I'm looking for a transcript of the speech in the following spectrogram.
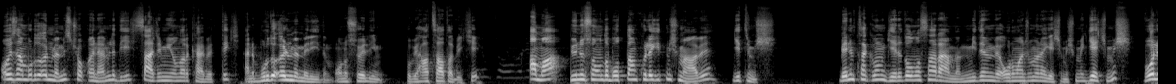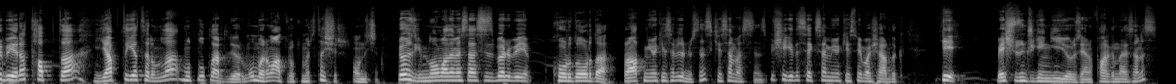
O yüzden burada ölmemiz çok önemli değil. Sadece minyonları kaybettik. Hani burada ölmemeliydim. Onu söyleyeyim. Bu bir hata tabii ki. Ama günün sonunda bottan kule gitmiş mi abi? Gitmiş. Benim takımım geride olmasına rağmen midim ve ormancım öne geçmiş mi? Geçmiş. Volibear'a tapta yaptığı yatırımla mutluluklar diliyorum. Umarım Aatrox maçı taşır onun için. Gördüğünüz gibi normalde mesela siz böyle bir koridorda rahat minyon kesebilir misiniz? Kesemezsiniz. Bir şekilde 80 milyon kesmeyi başardık. Ki 500. gengi yiyoruz yani farkındaysanız.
